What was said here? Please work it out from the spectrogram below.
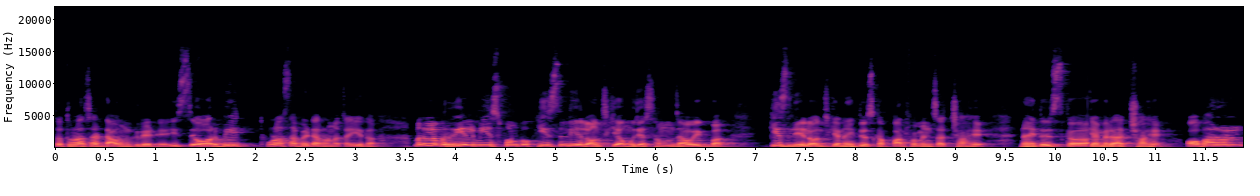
तो थोड़ा सा डाउनग्रेड है। इससे और भी थोड़ा सा बेटर होना चाहिए था। मतलब रियलमी इस फ़ोन को किस लिए लॉन्च किया, मुझे समझाओ एक बात। किस लिए लॉन्च किया? नहीं तो इसका परफॉर्मेंस अच्छा है, नहीं तो इसका कैमरा अच्छा है। ओवरऑल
